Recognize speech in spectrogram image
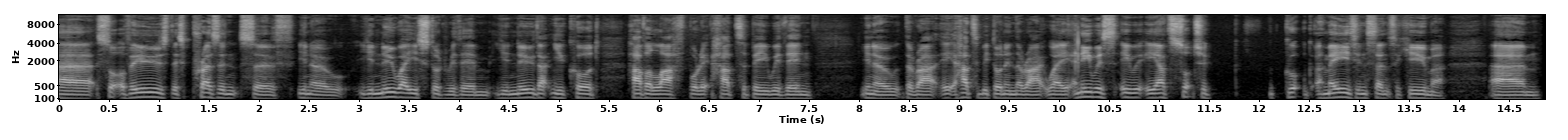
uh, sort of oozed this presence of you know you knew where you stood with him you knew that you could have a laugh but it had to be within you know the right it had to be done in the right way and he was he, he had such a good, amazing sense of humor um,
